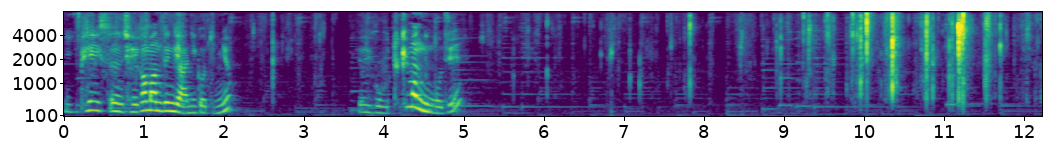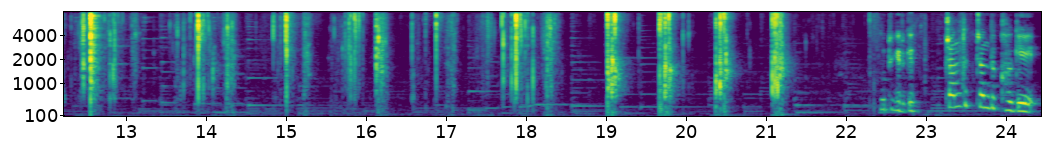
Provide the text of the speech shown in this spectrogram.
이 베이스는 제가 만든 게 아니거든요. 야 이거 어떻게 만든 거지? 어떻게 이렇게 짠득짠득하게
